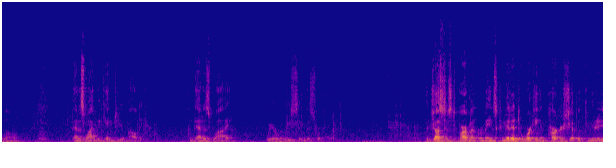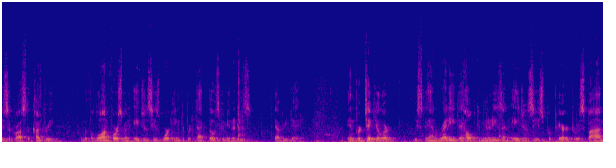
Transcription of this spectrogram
alone. That is why we came to Uvalde, and that is why we are releasing this report. The Justice Department remains committed to working in partnership with communities across the country and with the law enforcement agencies working to protect those communities every day. In particular, we stand ready to help communities and agencies prepare to respond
